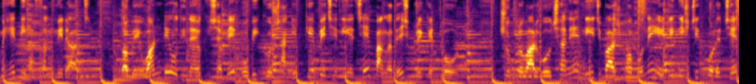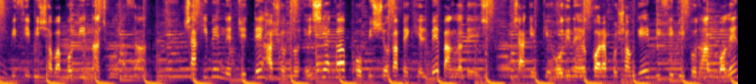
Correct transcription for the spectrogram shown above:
মেহেদি হাসান মিরাজ। তবে ওয়ানডে অধিনায়ক হিসাবে অভিজ্ঞ সাকিবকে বেছে নিয়েছে বাংলাদেশ ক্রিকেট বোর্ড। শুক্রবার গুলশানে নিজ বাসভবনে এটি নিশ্চিত করেছেন বিসিবি সভাপতি নাজমুল হাসান। সাকিবের নেতৃত্বে আসন্ন এশিয়া কাপ ও বিশ্বকাপে খেলবে বাংলাদেশ। সাকিবকে অধিনায়ক করা প্রসঙ্গে বিসিবি প্রধান বলেন,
